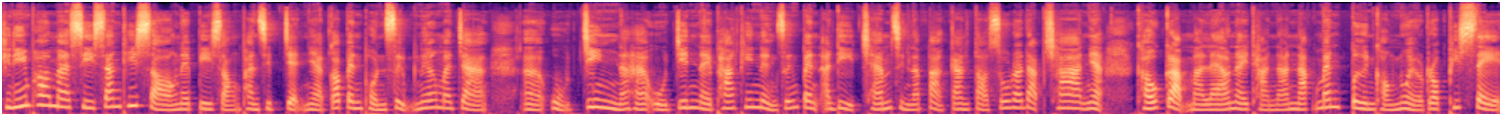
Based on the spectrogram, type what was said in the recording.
ทีนี้พอมาซีซั่นที่ 2 ในปี 2017 เนี่ยก็เป็นผลสืบเนื่องมาจากอ่ออู่จิ้นนะคะ อู่จิ้นในภาคที่ 1 ซึ่งเป็นอดีตแชมป์ศิลปะการต่อสู้ระดับชาติเนี่ยเขากลับมาแล้วในฐานะนักแม่นปืนของหน่วยรบพิเศษ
